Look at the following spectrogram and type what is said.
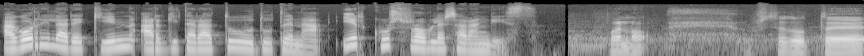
agorrilarekin argitaratu dutena, Irkus Robles Arangiz. Bueno, uste dut eh,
